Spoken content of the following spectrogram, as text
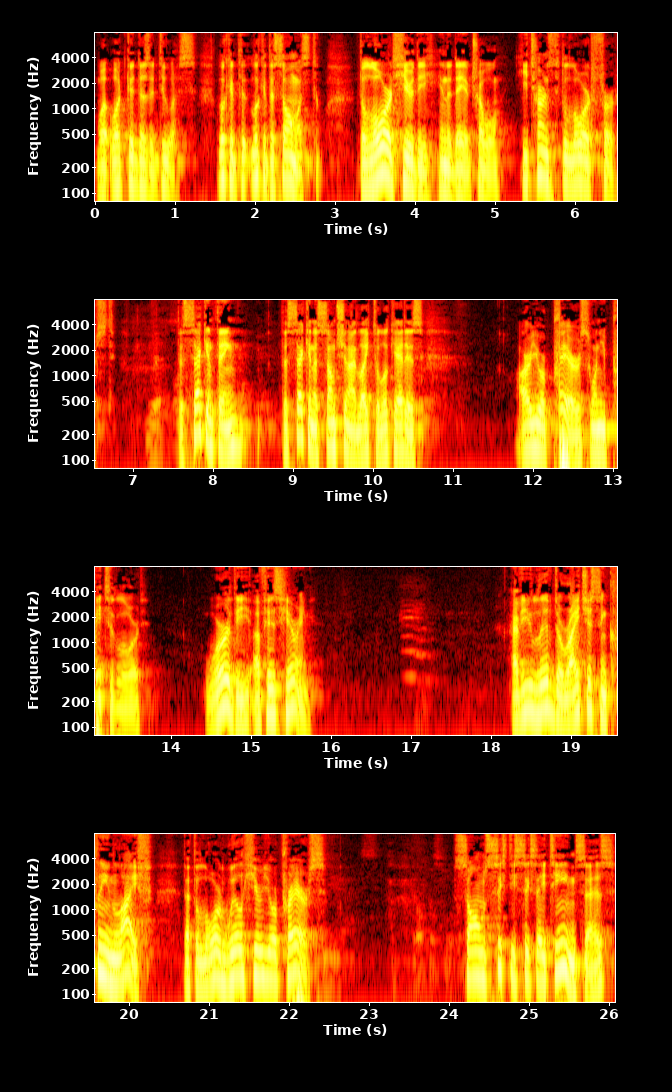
What, what good does it do us? Look at the, look at the psalmist. The Lord hear thee in the day of trouble. He turns to the Lord first. Yes. The second thing, the second assumption I'd like to look at is, are your prayers, when you pray to the Lord, worthy of His hearing? Have you lived a righteous and clean life that the Lord will hear your prayers? Psalm 66:18 says,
